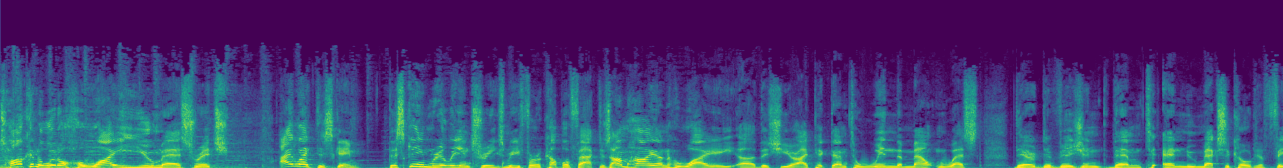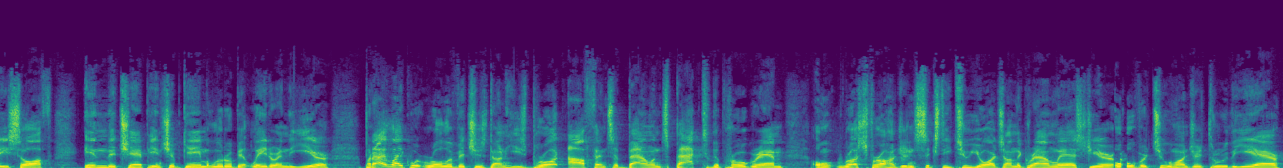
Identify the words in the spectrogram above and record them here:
Talking a little Hawaii UMass, Rich. I like this game. This game really intrigues me for a couple of factors. I'm high on Hawaii uh, this year. I picked them to win the Mountain West, their division, them to, and New Mexico to face off in the championship game a little bit later in the year. But I like what Rolovich has done. He's brought offensive balance back to the program, rushed for 162 yards on the ground last year, over 200 through the air.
